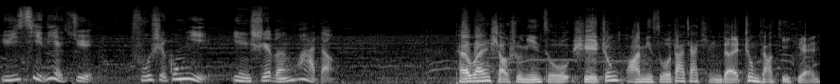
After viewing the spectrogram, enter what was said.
鱼器列具、服饰工艺、饮食文化等。台湾少数民族是中华民族大家庭的重要一员，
